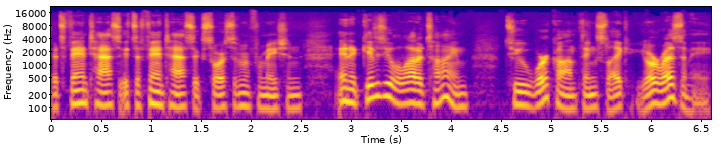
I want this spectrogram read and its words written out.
It's fantastic. It's a fantastic source of information, and it gives you a lot of time to work on things like your resume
